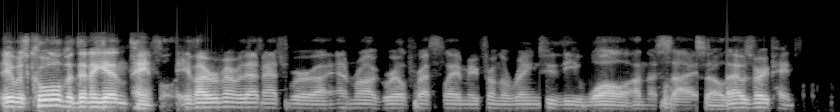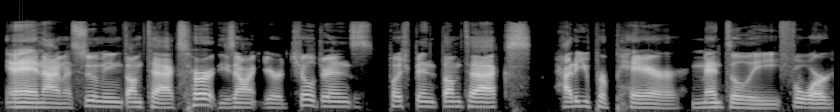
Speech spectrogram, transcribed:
It was cool, but then again, painful. If I remember that match where uh, Adam Raw gorilla press slammed me from the ring to the wall on the side, so that was very painful. And I'm assuming thumbtacks hurt. These aren't your children's pushpin thumbtacks. How do you prepare mentally for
